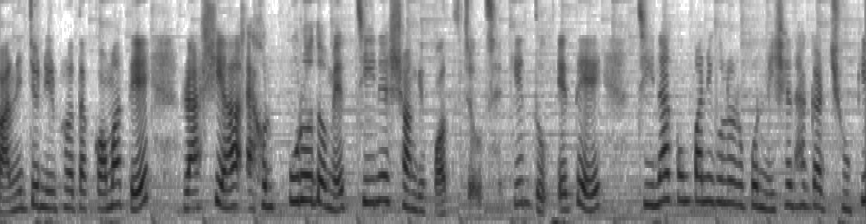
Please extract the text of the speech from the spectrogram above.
বাণিজ্য নির্ভরতা কমাতে রাশিয়া এখন পুরোদমে চীনের সঙ্গে পথ চলছে। কিন্তু এতে চীনা কোম্পানিগুলোর উপর নিষেধাজ্ঞার ঝুঁকি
